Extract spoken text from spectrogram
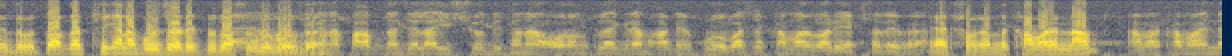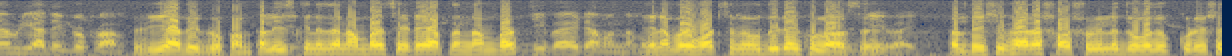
নিতে হবে। তো আপনার ঠিকানা পরিচয়টা একটু দর্শকদের বলবেন। ঠিকানা পাবনা জেলা ঈশ্বরদী থানা অরণকুলা গ্রাম হাটের পূর্ব পাশে খামার বাড়ি একসাথে ভাই। একসঙ্গে। আপনার খামারের নাম? আমার খামারের নাম Riyad agro farm Riya agro farm তাহলে স্ক্রিনে যে নাম্বার আছে এটাই আপনার নাম্বার জি ভাই এটা আমার নাম এই নাম্বারে হোয়াটসঅ্যাপে দুইটাই খোলা আছে? জি ভাই। তাহলে দেশি ভাইরা সশরীরে যোগাযোগ করে এসে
